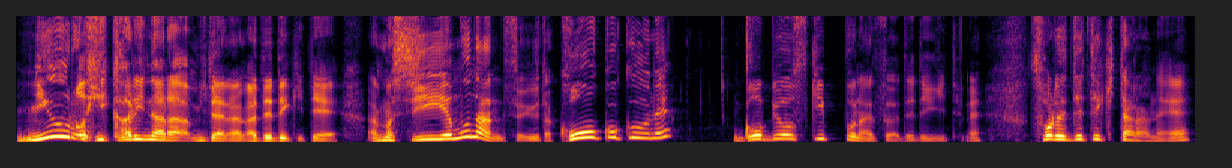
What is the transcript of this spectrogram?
NURO 光ならみたいなのが出てきてあ、まあ、CM なんですよ。言うたら広告ね5秒スキップのやつが出てきてね。それ出てきたらね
